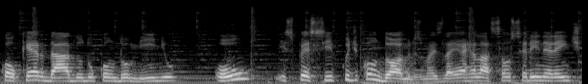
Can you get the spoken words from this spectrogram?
qualquer dado do condomínio ou específico de condôminos, mas daí a relação seria inerente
